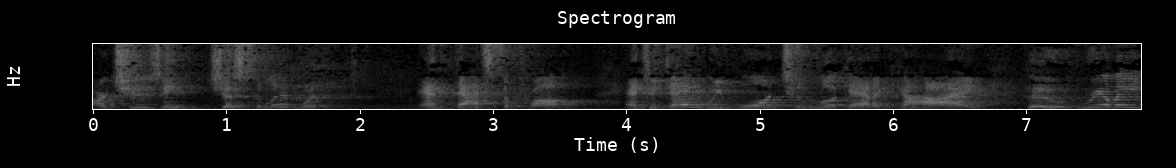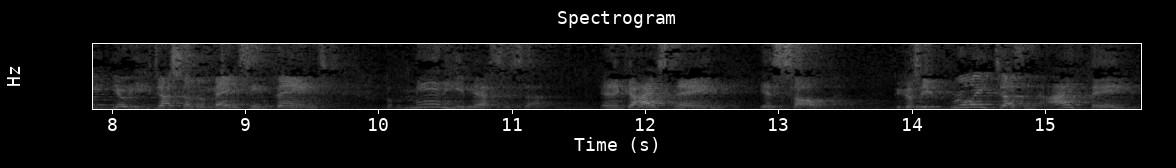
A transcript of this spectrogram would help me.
are choosing just to live with it. And that's the problem. And today we want to look at a guy who really, you know, he does some amazing things, but man, he messes up. And the guy's name is Solomon. Because he really doesn't, I think,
